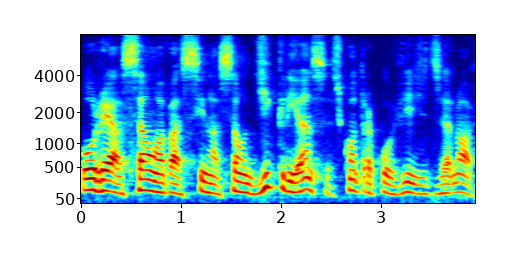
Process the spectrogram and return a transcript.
ou reação à vacinação de crianças contra a Covid-19?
